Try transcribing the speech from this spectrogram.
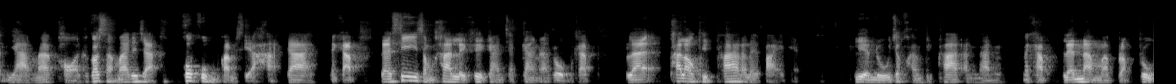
สัญญาณมากพอ แล้วก็สามารถที่จะควบคุมความเสียหายได้นะครับและที่สำคัญเลยคือการจัดการอารมณ์ครับ และถ้าเราผิดพลาดอะไรไปเนี่ยเรียนรู้จากความผิดพลาดอันนั้นนะครับ และนำมาปรับปรุง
